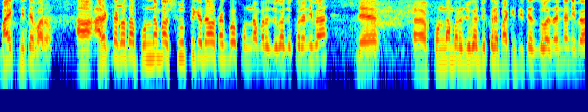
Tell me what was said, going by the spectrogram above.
বাইক নিতে পারো। আরেকটা কথা ফোন নাম্বার শুরু থেকে দেওয়া থাকব ফোন নাম্বারে যোগাযোগ করে নিবা, যে ফোন নাম্বারে যোগাযোগ করে বাকি ডিটেলসগুলো জানিয়ে নিবা,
